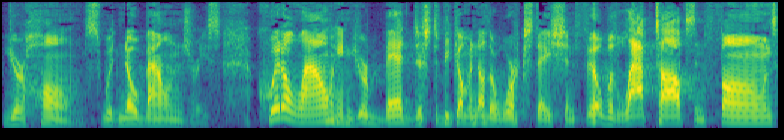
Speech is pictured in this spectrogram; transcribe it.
your homes with no boundaries. Quit allowing your bed just to become another workstation filled with laptops and phones.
